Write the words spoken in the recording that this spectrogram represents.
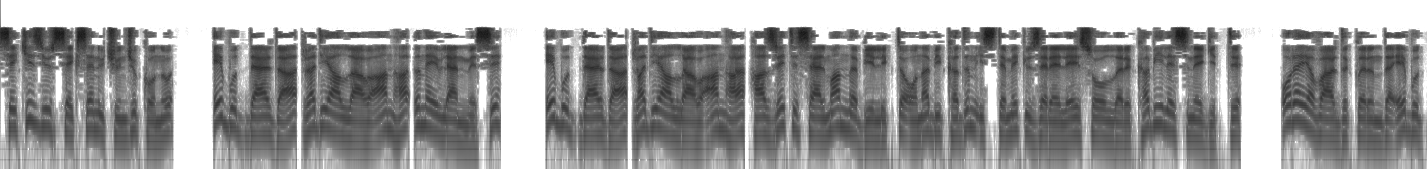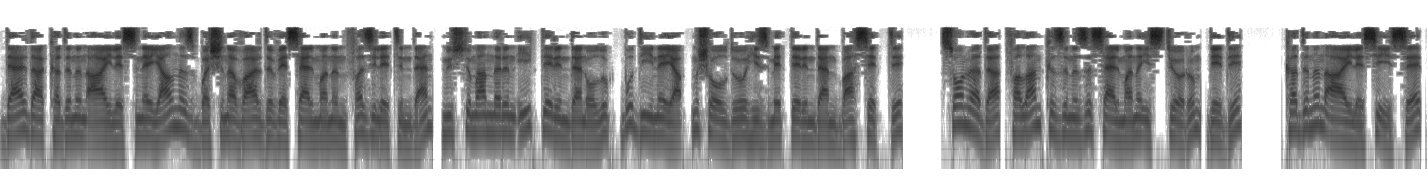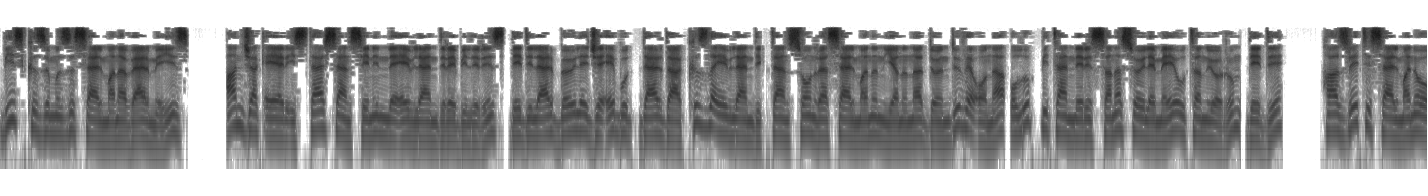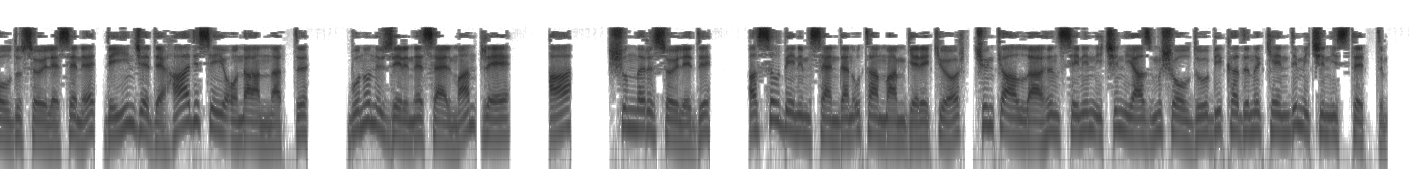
883. konu, Ebu Derda, radiyallahu anha'ın evlenmesi, Ebu Derda, radiyallahu anha, Hazreti Selman'la birlikte ona bir kadın istemek üzere Leysoğulları kabilesine gitti, Oraya vardıklarında Ebu Derda kadının ailesine yalnız başına vardı ve Selman'ın faziletinden, Müslümanların ilklerinden olup bu dine yapmış olduğu hizmetlerinden bahsetti, sonra da, falan kızınızı Selman'a istiyorum, dedi, kadının ailesi ise, biz kızımızı Selman'a vermeyiz, ancak eğer istersen seninle evlendirebiliriz, dediler böylece Ebu Derda kızla evlendikten sonra Selman'ın yanına döndü ve ona, olup bitenleri sana söylemeye utanıyorum, dedi, Hazreti Selman'a oldu söylesene, deyince de hadiseyi ona anlattı, bunun üzerine Selman, R. A. Şunları söyledi, asıl benim senden utanmam gerekiyor, çünkü Allah'ın senin için yazmış olduğu bir kadını kendim için istettim.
